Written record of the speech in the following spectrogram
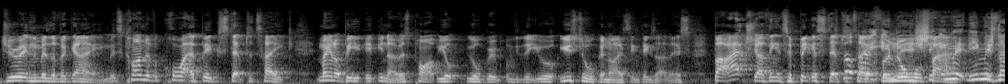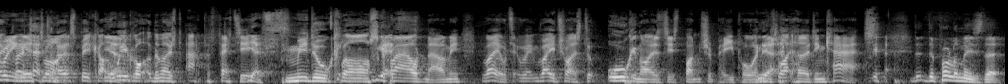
during the middle of a game. It's kind of a, quite a big step to take. It may not be, you know, as part of your, your group that you're used to organising things like this, but actually, I think it's a bigger step to take for a normal fan. The English don't protest and don't speak up. Yeah. We've got the most apathetic, yes. middle class yes. crowd now. I mean, Ray, I mean, Ray tries to organise this bunch of people, and yeah. it's like herding cats. Yeah. The, the, problem is that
